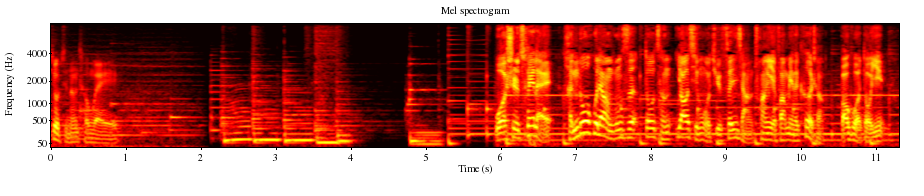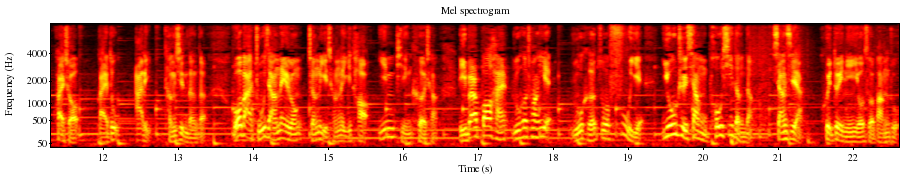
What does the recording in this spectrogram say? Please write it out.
就只能成为。我是崔磊，很多互联网公司都曾邀请我去分享创业方面的课程，包括抖音、快手、百度、阿里、腾讯等等。我把主讲内容整理成了一套音频课程，里边包含如何创业、如何做副业、优质项目剖析等等，相信啊会对您有所帮助。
